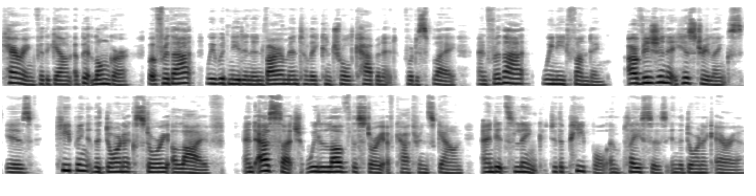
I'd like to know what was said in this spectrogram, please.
caring for the gown a bit longer, but for that, we would need an environmentally controlled cabinet for display, and for that, we need funding. Our vision at History Links is keeping the Dornoch story alive. And as such, we love the story of Catherine's gown and its link to the people and places in the Dornoch area.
